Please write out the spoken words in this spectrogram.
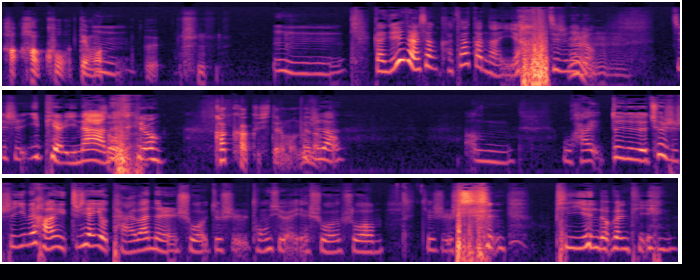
ははこうって思う、嗯嗯嗯，感觉有点像卡塔 t 纳一样，就是那种，就是一撇一捺的那种。不知道。嗯，我还对对对，确实是因为好像之前有台湾的人说，就是同学也说说，就是 拼音的问题，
